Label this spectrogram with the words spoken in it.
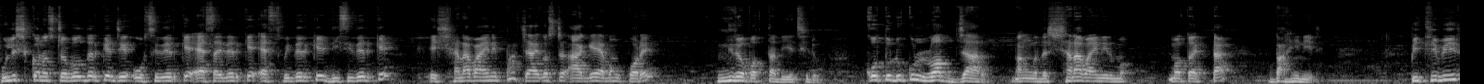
পুলিশ কনস্টেবলদেরকে, যে ওসিদেরকে, এসআইদেরকে, এসপিদেরকে, ডিসিদেরকে এই সেনাবাহিনী পাঁচই আগস্টের আগে এবং পরে নিরাপত্তা দিয়েছিল। কতটুকু লজ্জার বাংলাদেশ সেনাবাহিনীর মতো একটা বাহিনীর। পৃথিবীর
